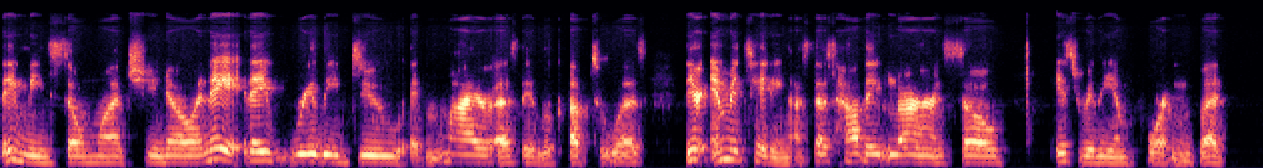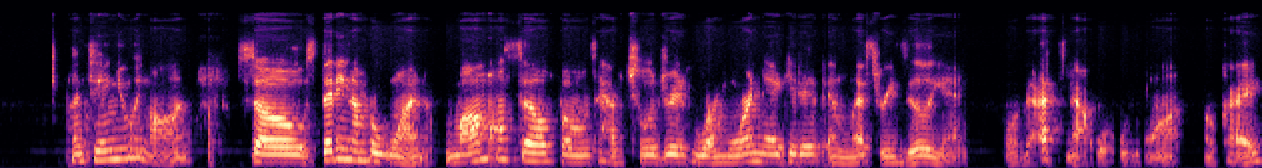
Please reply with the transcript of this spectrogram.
they mean so much, you know, and they they really do admire us. They look up to us. They're imitating us. That's how they learn. So it's really important. But Continuing on. So, study number one mom on cell phones have children who are more negative and less resilient. Well, that's not what we want. Okay.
